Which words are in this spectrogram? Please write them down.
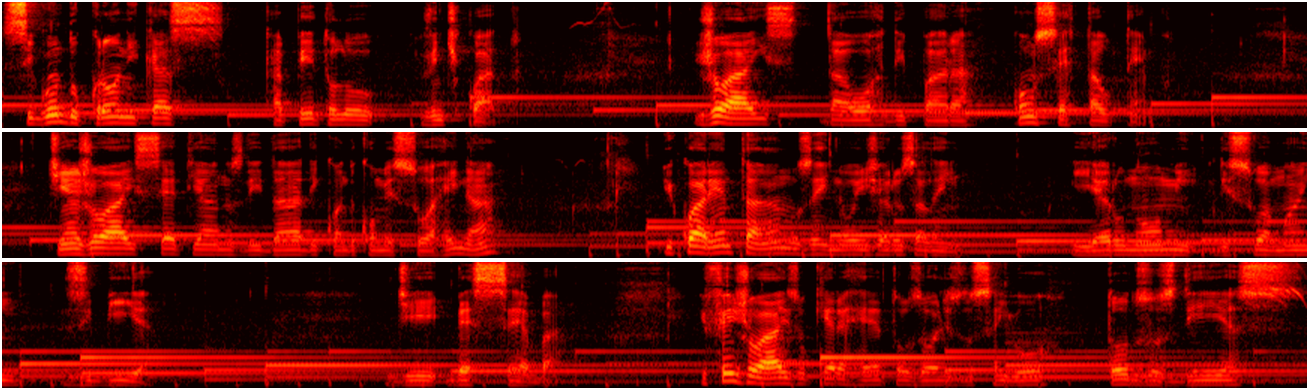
Segundo Crônicas, capítulo 24. Joás dá ordem para consertar o templo. Tinha Joás sete anos de idade quando começou a reinar, e quarenta anos reinou em Jerusalém, e era o nome de sua mãe Zibia, de Beceba. E fez Joás o que era reto aos olhos do Senhor todos os dias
